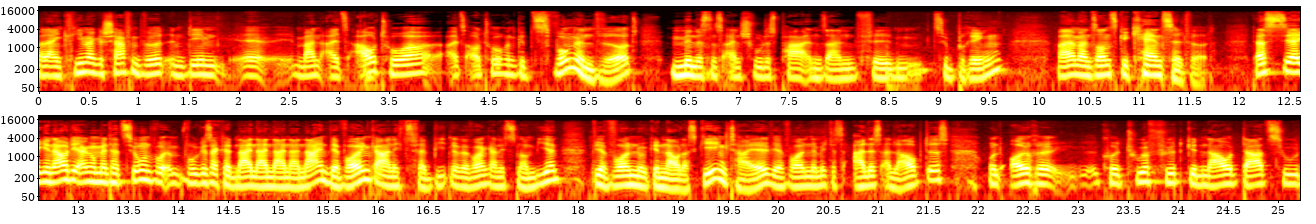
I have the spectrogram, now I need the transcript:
weil ein Klima geschaffen wird, in dem äh, man als Autor, als Autorin gezwungen wird, mindestens ein schwules Paar in seinen Film zu bringen, weil man sonst gecancelt wird. Das ist ja genau die Argumentation, wo, wo gesagt wird, nein, nein, nein, nein, nein, wir wollen gar nichts verbieten, wir wollen gar nichts normieren, wir wollen nur genau das Gegenteil, wir wollen nämlich, dass alles erlaubt ist und eure Kultur führt genau dazu,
